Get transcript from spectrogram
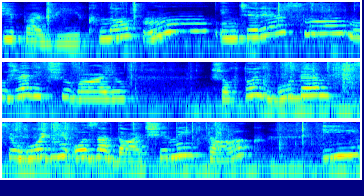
типа вікна. М, інтересно, вже відчуваю, що хтось буде сьогодні озадачений. Так. І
